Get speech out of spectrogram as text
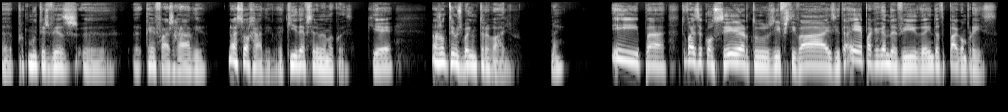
eh, porque muitas vezes uh, quem faz rádio, não é só rádio, aqui deve ser a mesma coisa, que é nós não temos bem um trabalho, né? E pá, tu vais a concertos e festivais e tal, é pá, cagando a vida, ainda te pagam para isso.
